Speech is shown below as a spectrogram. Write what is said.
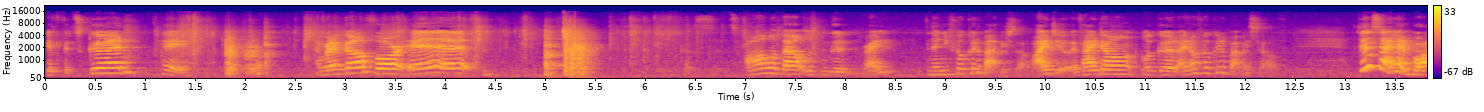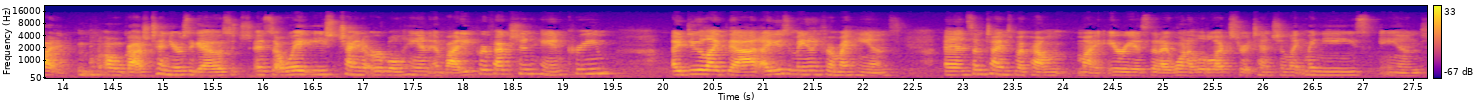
if it's good, hey, I'm gonna go for it. It's all about looking good, right? And then you feel good about yourself. I do. If I don't look good, I don't feel good about myself. This I had bought, oh gosh, 10 years ago. It's a, Wei East China Herbal Hand and Body Perfection Hand Cream. I do like that. I use it mainly for my hands. And sometimes my problem, my areas that I want a little extra attention, like my knees and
